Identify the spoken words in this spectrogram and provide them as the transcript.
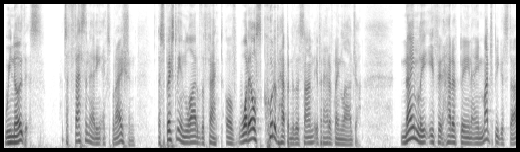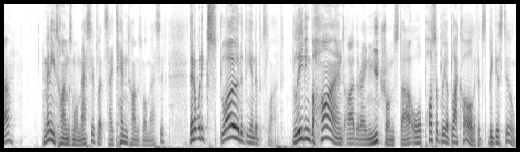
We know this. That's a fascinating explanation, especially in light of the fact of what else could have happened to the sun if it had have been larger. Namely, if it had have been a much bigger star, many times more massive, let's say 10 times more massive, then it would explode at the end of its life, leaving behind either a neutron star or possibly a black hole if it's bigger still.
